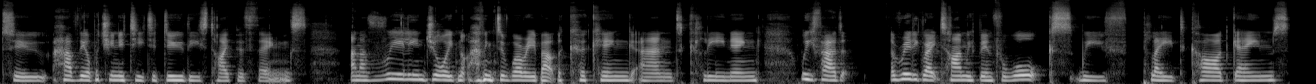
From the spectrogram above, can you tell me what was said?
to have the opportunity to do these type of things. And I've really enjoyed not having to worry about the cooking and cleaning. We've had a really great time. We've been for walks, we've played card games,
